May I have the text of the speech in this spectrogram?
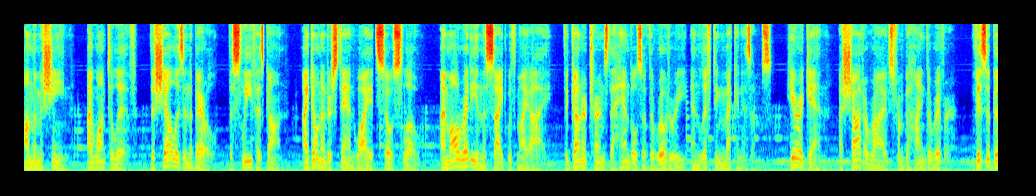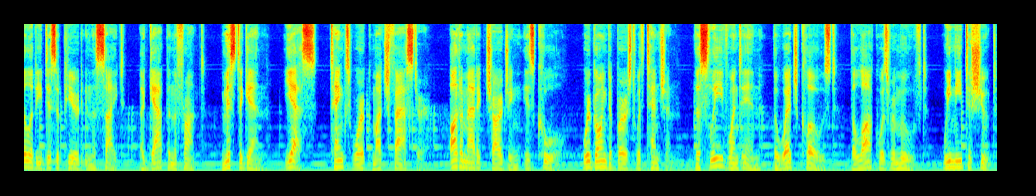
On the machine, I want to live. The shell is in the barrel, the sleeve has gone. I don't understand why it's so slow. I'm already in the sight with my eye, the gunner turns the handles of the rotary and lifting mechanisms. Here again, a shot arrives from behind the river. Visibility disappeared in the sight, a gap in the front. Missed again. Yes, tanks work much faster. Automatic charging is cool. We're going to burst with tension. The sleeve went in, the wedge closed, the lock was removed. We need to shoot.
